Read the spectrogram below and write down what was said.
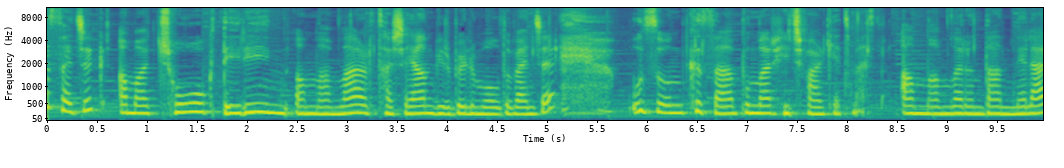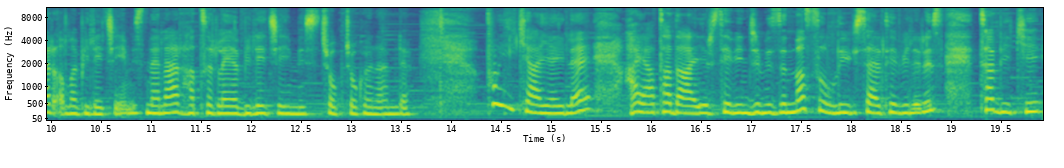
Kısacık ama çok derin anlamlar taşıyan bir bölüm oldu bence. Uzun, kısa bunlar hiç fark etmez. Anlamlarından neler alabileceğimiz, neler hatırlayabileceğimiz çok çok önemli. Bu hikayeyle hayata dair sevincimizi nasıl yükseltebiliriz? Tabii ki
